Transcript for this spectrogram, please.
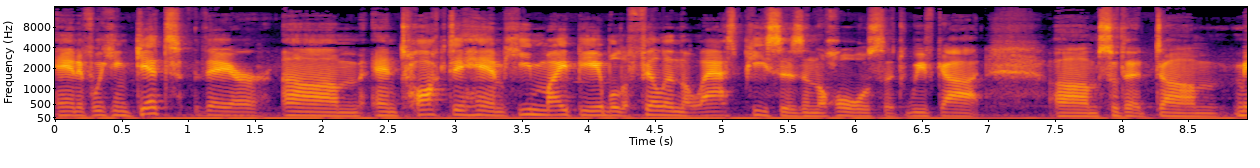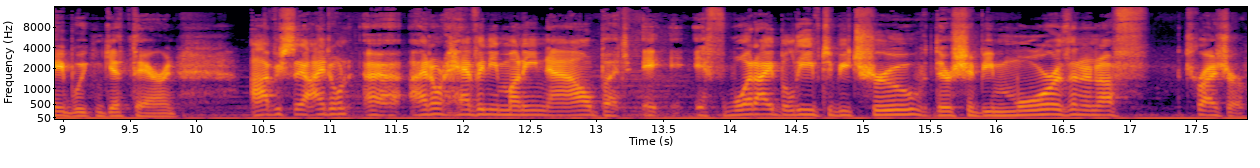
And if we can get there um, and talk to him, he might be able to fill in the last pieces and the holes that we've got, um, so that um, maybe we can get there. And obviously, I don't, uh, I don't have any money now. But if what I believe to be true, there should be more than enough treasure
